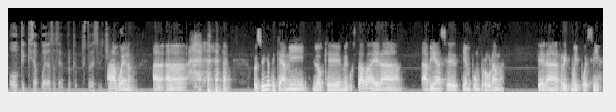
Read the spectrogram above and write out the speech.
O que quizá puedas hacer, porque pues tú eres el chico. Ah, bueno. Ah, ah, pues fíjate que a mí lo que me gustaba era había hace tiempo un programa que era ritmo y poesía.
